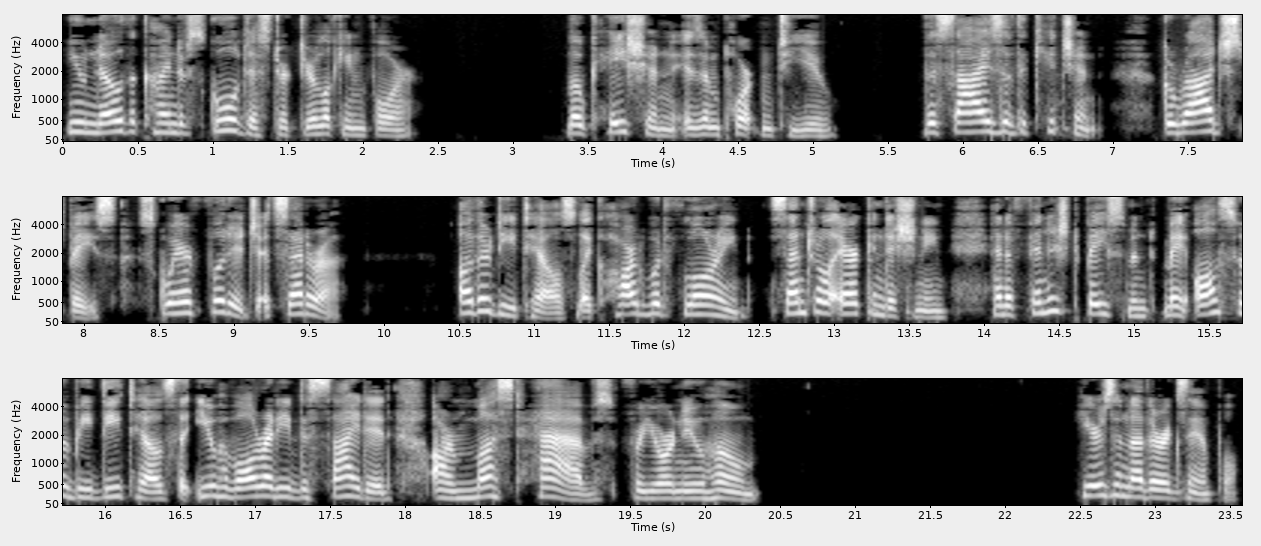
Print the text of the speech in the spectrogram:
you know the kind of school district you're looking for. Location is important to you the size of the kitchen, garage space, square footage, etc. Other details like hardwood flooring, central air conditioning, and a finished basement may also be details that you have already decided are must haves for your new home. Here's another example.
